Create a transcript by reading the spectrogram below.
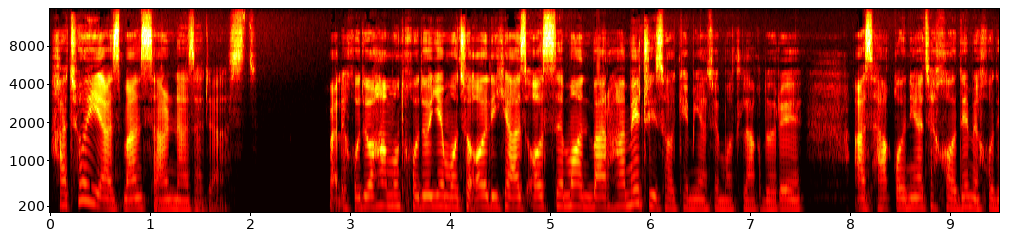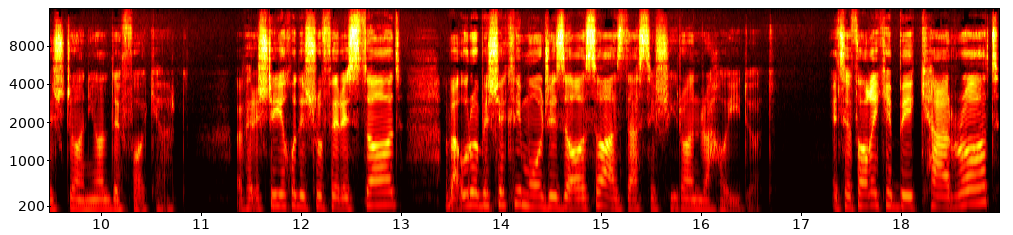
خطایی از من سر نزده است. بله خدا همون خدای متعالی که از آسمان بر همه چیز حاکمیت مطلق داره از حقانیت خادم خودش دانیال دفاع کرد و فرشته خودش رو فرستاد و او رو به شکلی معجزه آسا از دست شیران رهایی داد. اتفاقی که به کرات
